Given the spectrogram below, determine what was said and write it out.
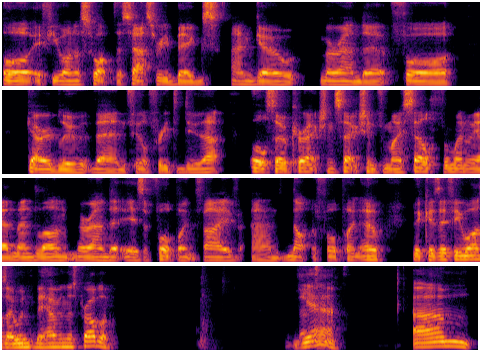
or if you want to swap the Sassari bigs and go Miranda for Gary Blue, then feel free to do that. Also, correction section for myself from when we had Mendel on, Miranda is a 4.5 and not a 4.0, because if he was, I wouldn't be having this problem. That's yeah. It. Um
